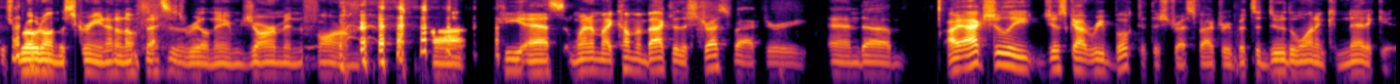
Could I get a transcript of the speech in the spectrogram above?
which wrote on the screen. I don't know if that's his real name, Jarman Farm. uh, he asked, "When am I coming back to the Stress Factory?" And um, I actually just got rebooked at the Stress Factory, but to do the one in Connecticut.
